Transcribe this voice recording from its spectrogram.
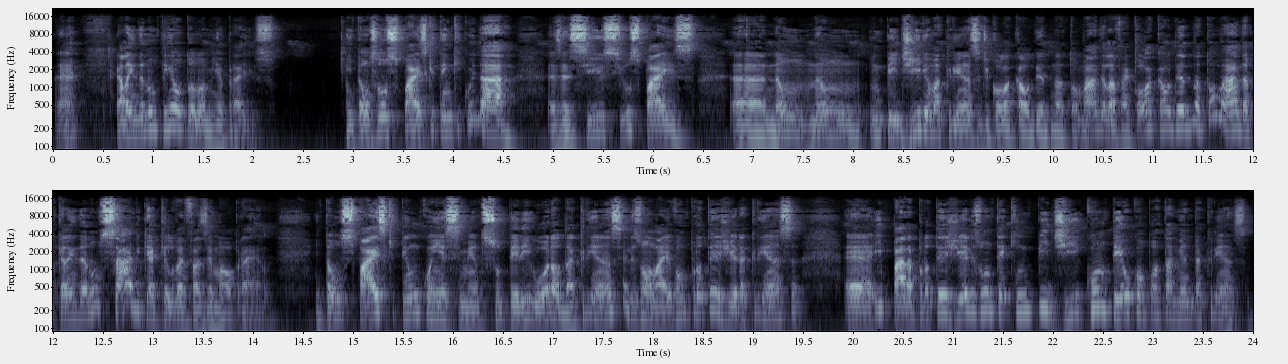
Né? Ela ainda não tem autonomia para isso. Então são os pais que têm que cuidar. Quer dizer, se, se os pais uh, não, não impedirem uma criança de colocar o dedo na tomada, ela vai colocar o dedo na tomada, porque ela ainda não sabe que aquilo vai fazer mal para ela. Então, os pais que têm um conhecimento superior ao da criança, eles vão lá e vão proteger a criança, é, e para proteger, eles vão ter que impedir, conter o comportamento da criança.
